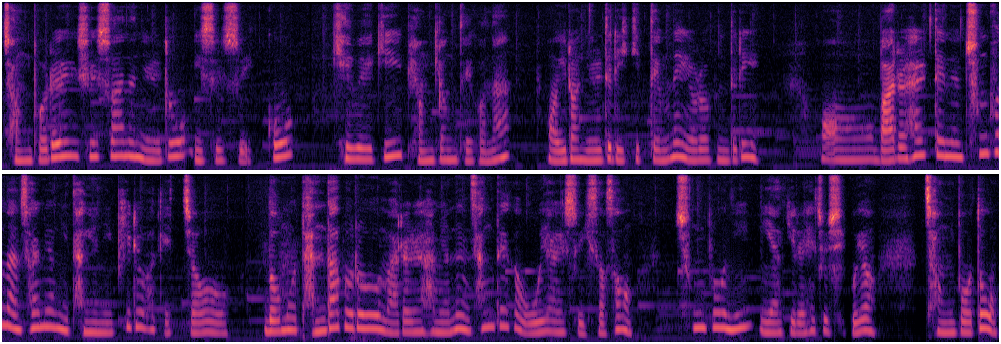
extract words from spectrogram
정보를 실수하는 일도 있을 수 있고 계획이 변경되거나 어, 이런 일들이 있기 때문에 여러분들이 어, 말을 할 때는 충분한 설명이 당연히 필요하겠죠. 너무 단답으로 말을 하면은 상대가 오해할 수 있어서 충분히 이야기를 해주시고요. 정보도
